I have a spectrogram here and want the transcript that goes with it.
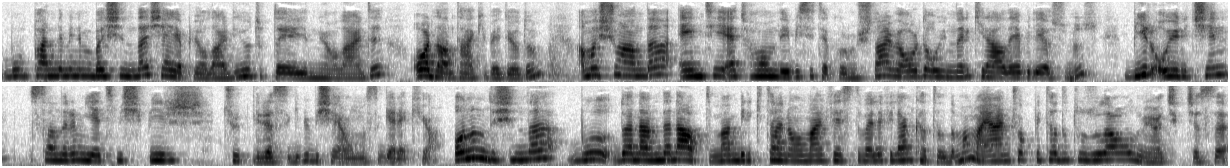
bu pandeminin başında şey yapıyorlardı. YouTube'da yayınlıyorlardı. Oradan takip ediyordum. Ama şu anda NT at Home diye bir site kurmuşlar ve orada oyunları kiralayabiliyorsunuz. Bir oyun için sanırım 71 Türk lirası gibi bir şey olması gerekiyor. Onun dışında bu dönemde ne yaptım? Ben bir iki tane online festivale falan katıldım ama yani çok bir tadı tuzu da olmuyor açıkçası.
